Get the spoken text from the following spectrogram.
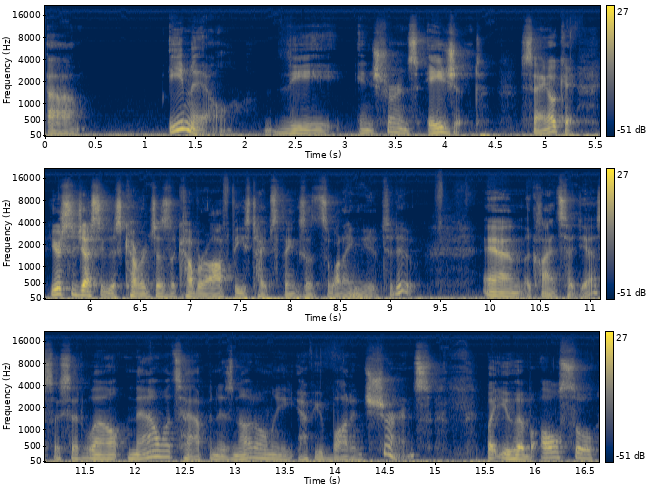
um, email the insurance agent saying, okay, you're suggesting this coverage doesn't cover off these types of things. That's what I needed to do. And the client said yes. I said, well, now what's happened is not only have you bought insurance, but you have also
